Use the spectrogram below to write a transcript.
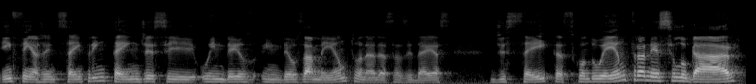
enfim, a gente sempre entende esse o endeus, endeusamento, né, dessas ideias de seitas quando entra nesse lugar,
